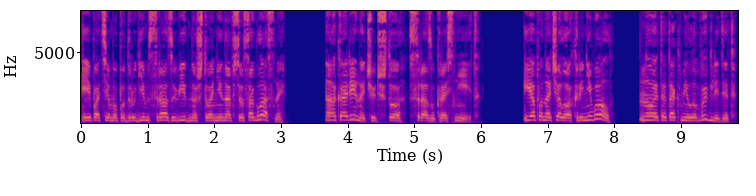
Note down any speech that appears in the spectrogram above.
И по тем и по другим сразу видно, что они на все согласны. А Карина чуть что сразу краснеет. Я поначалу охреневал, но это так мило выглядит,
